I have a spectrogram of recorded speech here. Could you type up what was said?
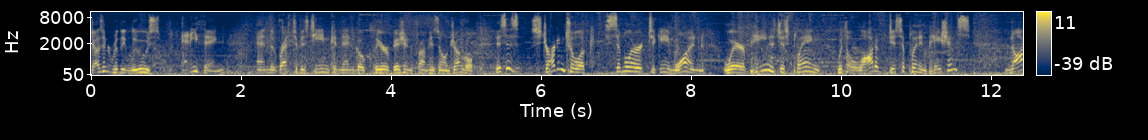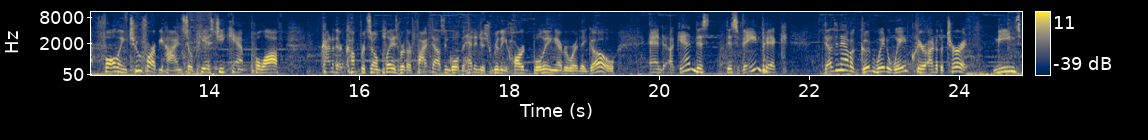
doesn't really lose anything, and the rest of his team can then go clear vision from his own jungle. This is starting to look similar to game one, where Pain is just playing with a lot of discipline and patience, not falling too far behind, so PSG can't pull off kind of their comfort zone plays where they're 5,000 gold ahead and just really hard bullying everywhere they go. And again, this this Vayne pick doesn't have a good way to wave clear under the turret, means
